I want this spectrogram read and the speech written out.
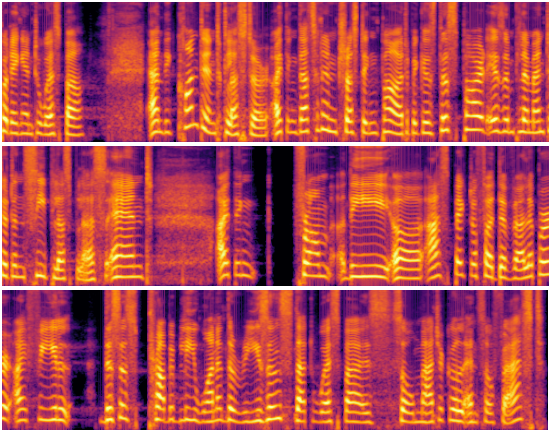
putting into Vespa. And the content cluster, I think that's an interesting part because this part is implemented in C++. And I think from the uh, aspect of a developer, I feel this is probably one of the reasons that Vespa is so magical and so fast,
